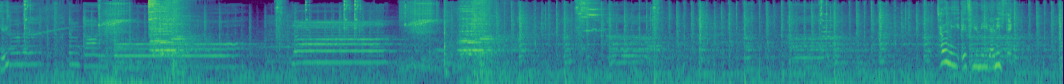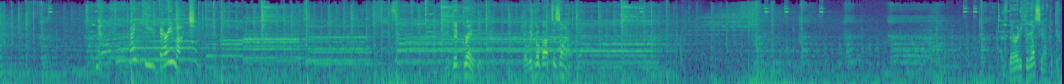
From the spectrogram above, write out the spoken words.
You? Tell me if you need anything. Great, Shall we go back to Zion? Is there anything else you have to do?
